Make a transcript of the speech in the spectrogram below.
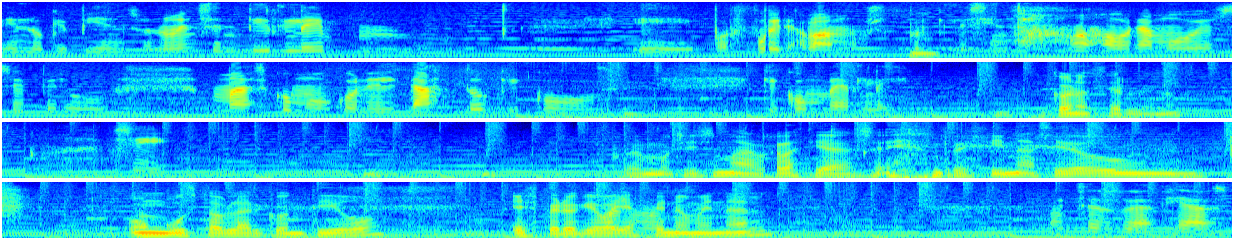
en lo que pienso, ¿no? En sentirle mm, por fuera, vamos, porque le siento ahora moverse, pero más como con el tacto que con, que con verle conocerle, ¿no? Sí. Pues muchísimas gracias, eh, Regina. Ha sido un, un, gusto hablar contigo. Espero que vaya fenomenal. Muchas gracias.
